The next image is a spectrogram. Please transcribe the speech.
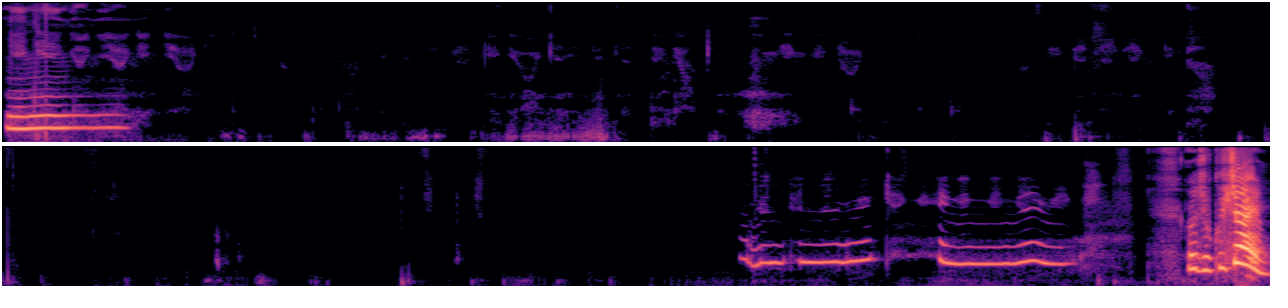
Не-не-не-не. Отже, включаємо.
